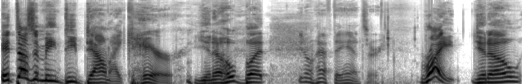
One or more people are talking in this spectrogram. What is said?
It doesn't mean deep down I care, you know, but you don't have to answer. Right, you know,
